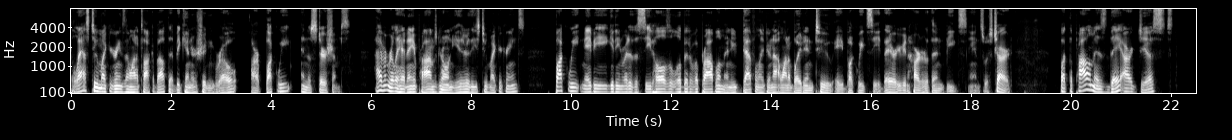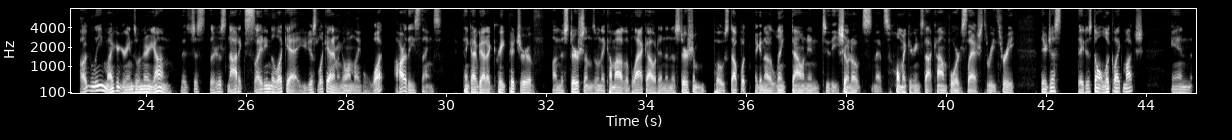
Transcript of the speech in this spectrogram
The last two microgreens I want to talk about that beginners shouldn't grow are buckwheat and nasturtiums. I haven't really had any problems growing either of these two microgreens. Buckwheat, maybe getting rid of the seed hull is a little bit of a problem, and you definitely do not want to bite into a buckwheat seed. They are even harder than beets and Swiss chard. But the problem is they are just ugly microgreens when they're young. It's just they're just not exciting to look at. You just look at them and going like, "What are these things? I think I've got a great picture of on nasturtiums when they come out of the blackout and the nasturtium post. I'll put again a link down into the show notes. And that's homemicrogreens.com forward slash three three. They're just they just don't look like much. And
